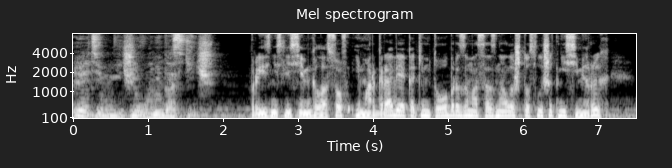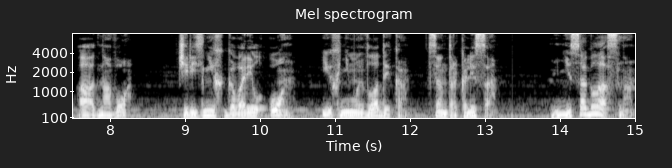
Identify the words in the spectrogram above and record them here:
«Этим ничего не достичь», — произнесли семь голосов, и Маргравия каким-то образом осознала, что слышит не семерых, а одного. Через них говорил он, их немой владыка, центр колеса. «Не согласна»,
